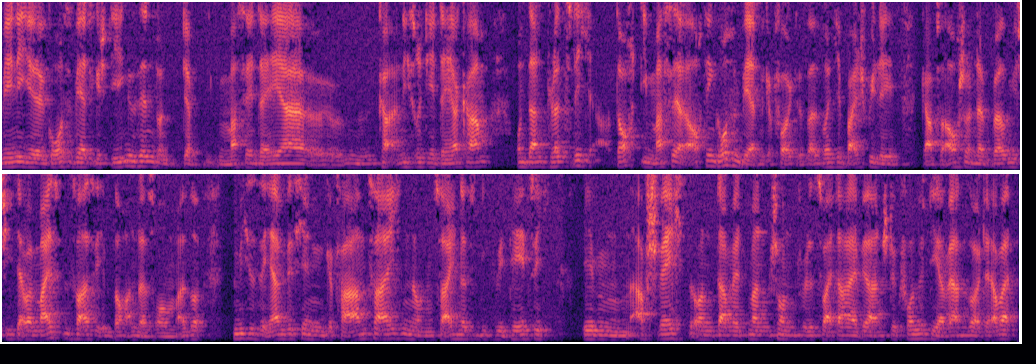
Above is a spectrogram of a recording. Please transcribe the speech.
wenige große Werte gestiegen sind und der, die Masse hinterher äh, nicht so richtig hinterher kam und dann plötzlich doch die Masse auch den großen Werten gefolgt ist. Also solche Beispiele gab es auch schon in der Börsengeschichte, aber meistens war es eben doch andersrum. Also für mich ist es eher ein bisschen ein Gefahrenzeichen und ein Zeichen, dass die Liquidität sich eben abschwächt und damit man schon für das zweite Halbjahr ein Stück vorsichtiger werden sollte. Aber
